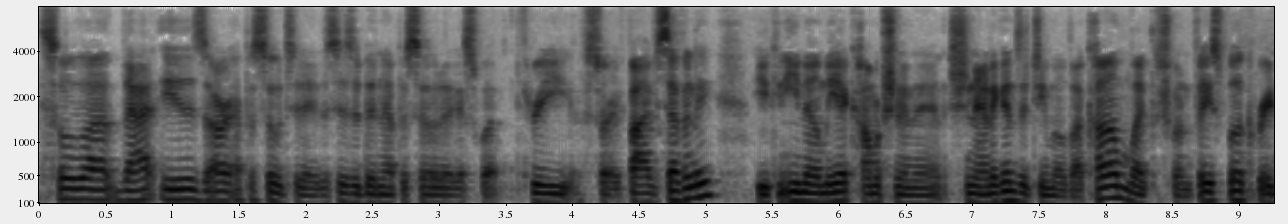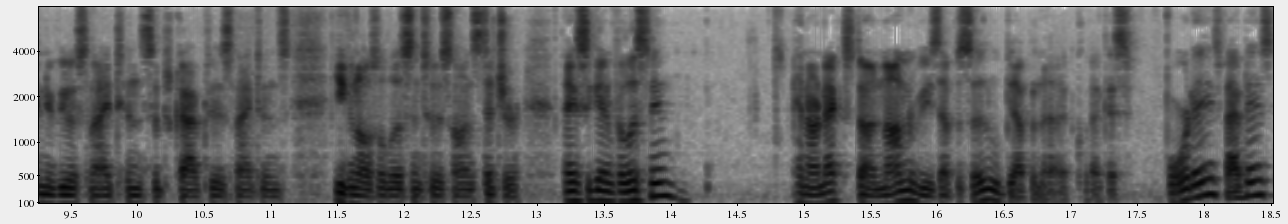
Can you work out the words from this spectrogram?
So uh, that is our episode today. This has been episode, I guess, what, three, sorry, 570. You can email me at comicshenanigans at gmail.com, like the show on Facebook, rate and review us on iTunes, subscribe to us on iTunes. You can also listen to us on Stitcher. Thanks again for listening. And our next uh, non-reviews episode will be up in, uh, I guess, four days, five days.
